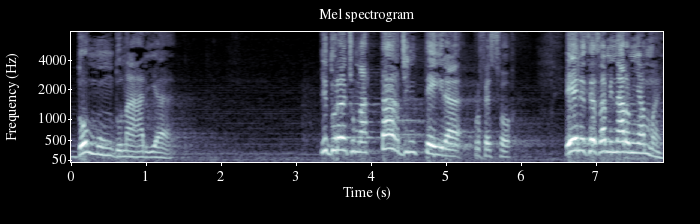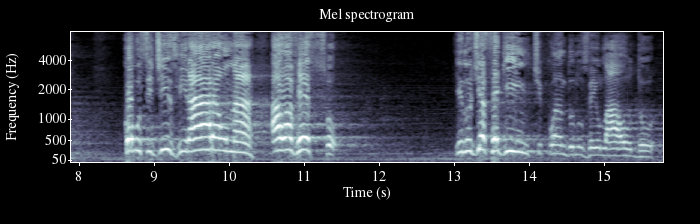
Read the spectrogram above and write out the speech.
do mundo na área. E durante uma tarde inteira, professor, eles examinaram minha mãe. Como se diz, viraram-na ao avesso. E no dia seguinte, quando nos veio o laudo,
